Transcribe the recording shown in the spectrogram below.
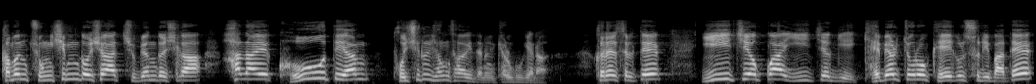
그러면 중심 도시와 주변 도시가 하나의 거대한 도시를 형성하게 되는 결국에는. 그랬을 때 이 지역과 이 지역이 개별적으로 계획을 수립하되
